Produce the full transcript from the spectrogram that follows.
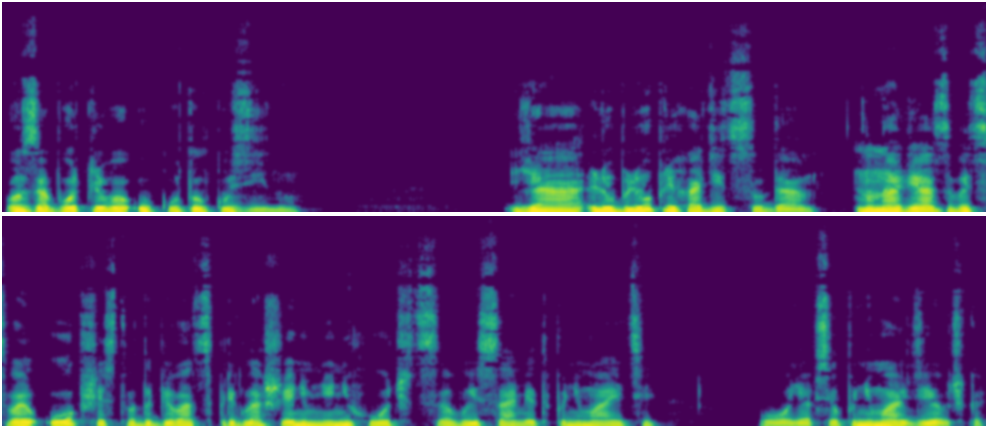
он заботливо укутал кузину. «Я люблю приходить сюда, но навязывать свое общество, добиваться приглашения мне не хочется, вы сами это понимаете». «О, я все понимаю, девочка.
